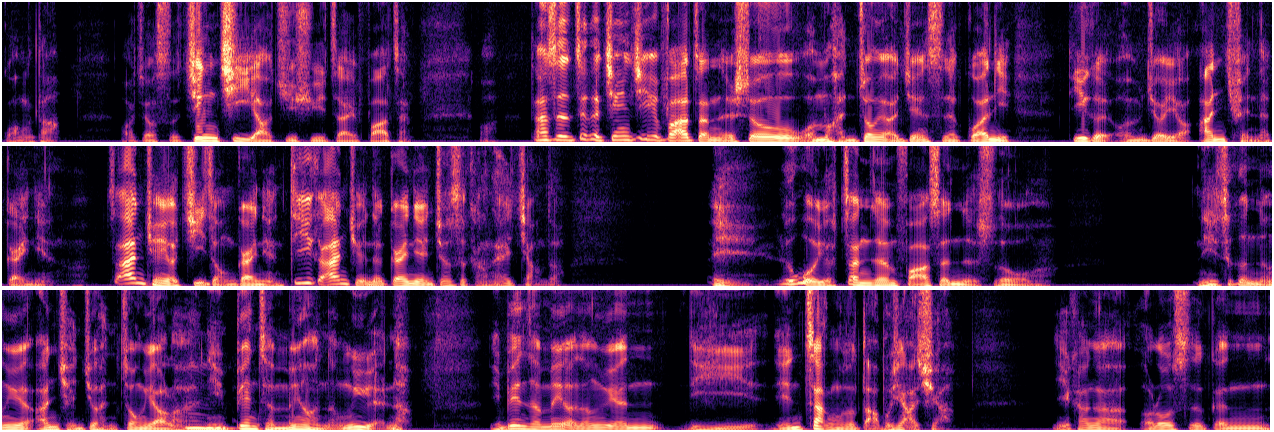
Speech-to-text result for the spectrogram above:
光大，哦，就是经济要继续在发展，哦。但是这个经济发展的时候，我们很重要一件事，管理第一个我们就有安全的概念啊。这安全有几种概念？第一个安全的概念就是刚才讲的，哎，如果有战争发生的时候，你这个能源安全就很重要了，你变成没有能源了。你变成没有能源，你连仗都打不下去啊！你看看俄罗斯跟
